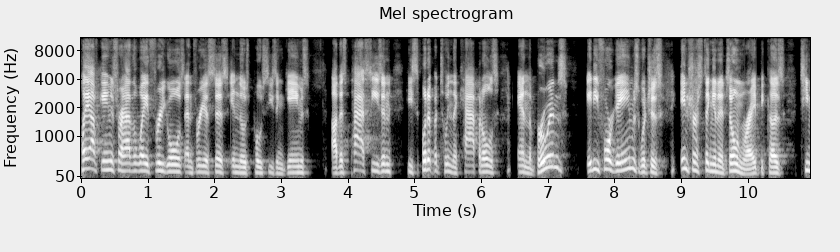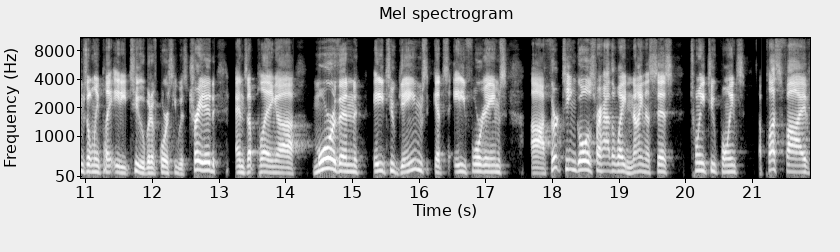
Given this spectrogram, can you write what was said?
playoff games for Hathaway, three goals and three assists in those postseason games. Uh, this past season, he split it between the Capitals and the Bruins. 84 games, which is interesting in its own right because teams only play 82. But of course, he was traded, ends up playing uh, more than 82 games, gets 84 games, uh, 13 goals for Hathaway, nine assists, 22 points, a plus five.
